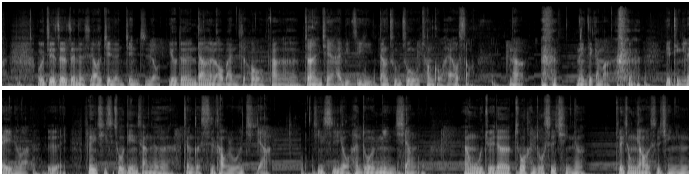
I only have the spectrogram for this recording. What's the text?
我觉得这真的是要见仁见智哦。有的人当了老板之后，反而赚的钱还比自己当初做窗口还要少。那那你在干嘛？也挺累的嘛，对不对？所以其实做电商的整个思考逻辑啊，其实有很多面向。但我觉得做很多事情呢，最重要的事情，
